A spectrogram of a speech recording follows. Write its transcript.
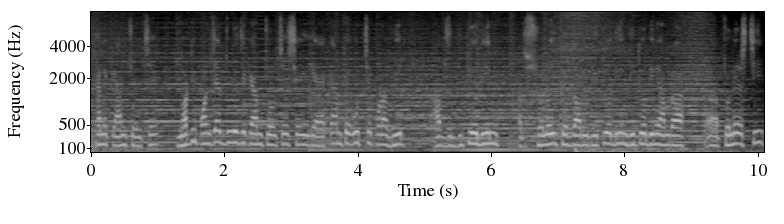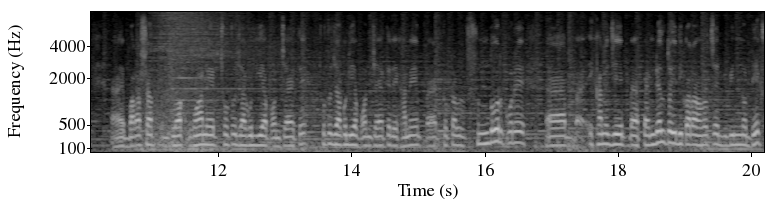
এখানে ক্যাম্প চলছে। নটি পঞ্চায়েত জুড়ে যে ক্যাম্প চলছে, সেই ক্যাম্পে উচ্চে পড়া ভিড় আজ দ্বিতীয় দিন, আজ ষোলোই ফেব্রুয়ারি, দ্বিতীয় দিন, দ্বিতীয় দিনে আমরা চলে এসেছি বারাসাত ব্লক ওয়ানের ছোট জাগুলিয়া পঞ্চায়েতে। ছোট জাগুলিয়া পঞ্চায়েতের এখানে টোটাল সুন্দর করে এখানে যে প্যান্ডেল তৈরি করা হয়েছে, বিভিন্ন ডেস্ক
